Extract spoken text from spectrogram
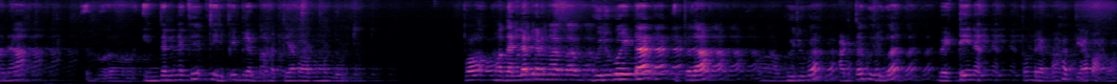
ആന ഇന്ദ്രനക്ക് തിരുപ്പി ബ്രഹ്മഹത്യാഭാവം കൊണ്ടു കൊടുത്തു. ഇപ്പോ മുതല്ല ബ്രഹ്മ ഗുരു പോയിട്ടാൽ ഇപ്പതാ ഗുരുവ് അടുത്ത ഗുരുവ് വെട്ടീന. ഇപ്പൊ ബ്രഹ്മഹത്യാപാപം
